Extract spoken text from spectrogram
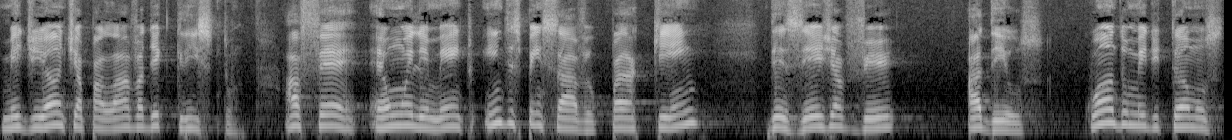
mediante a palavra de Cristo. A fé é um elemento indispensável para quem deseja ver a Deus. Quando meditamos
